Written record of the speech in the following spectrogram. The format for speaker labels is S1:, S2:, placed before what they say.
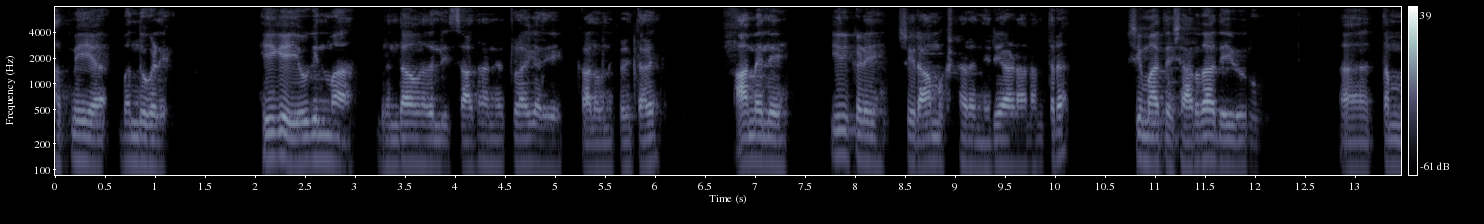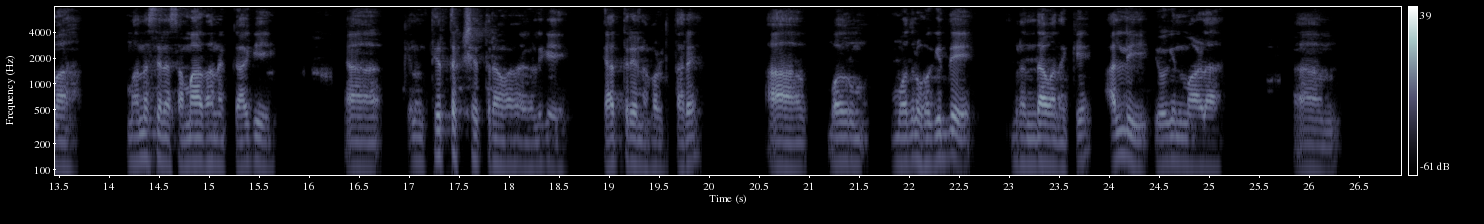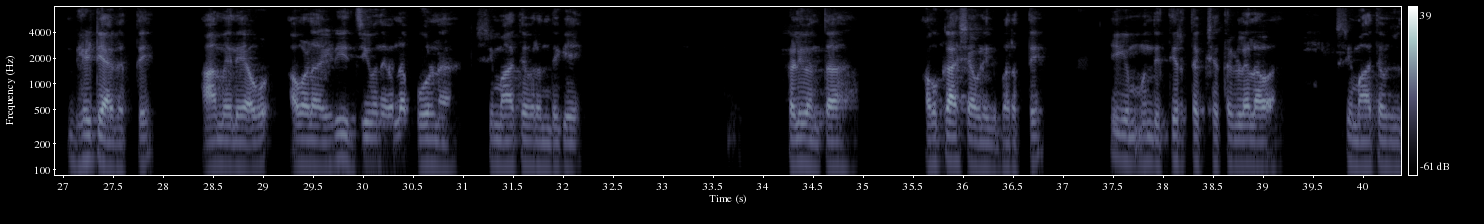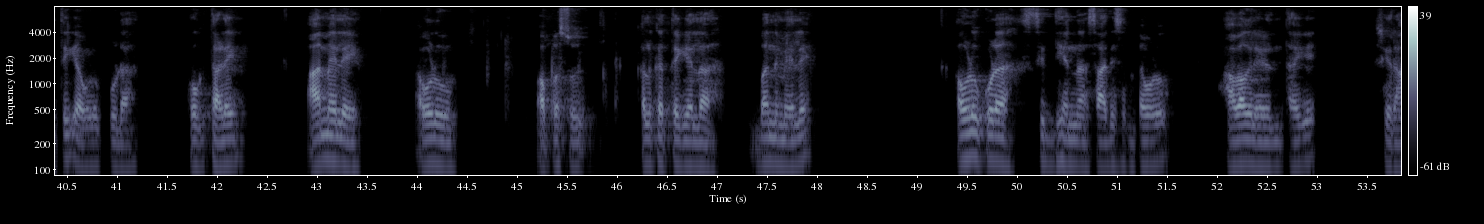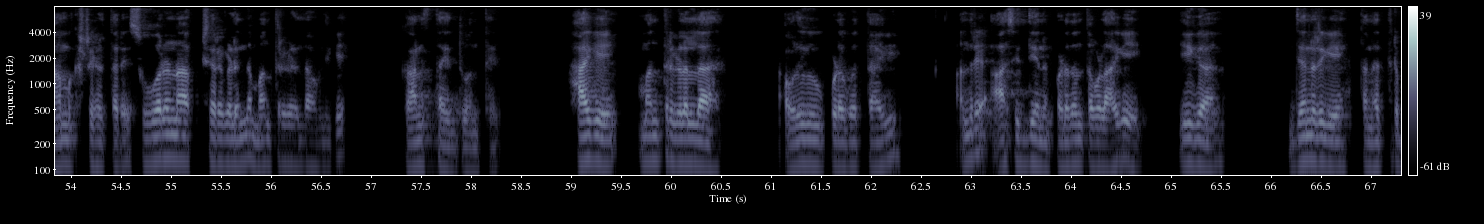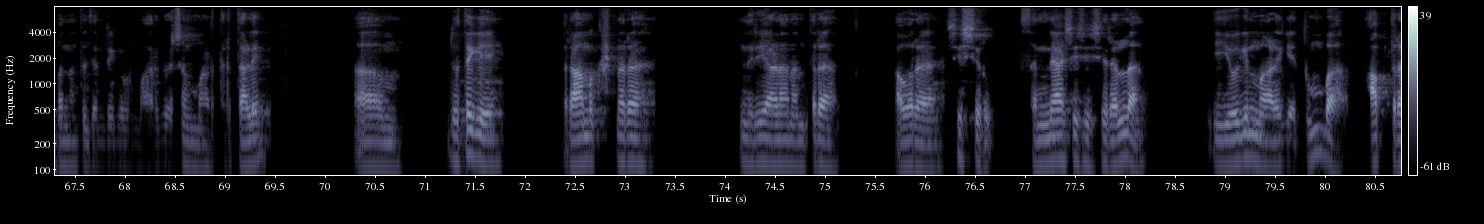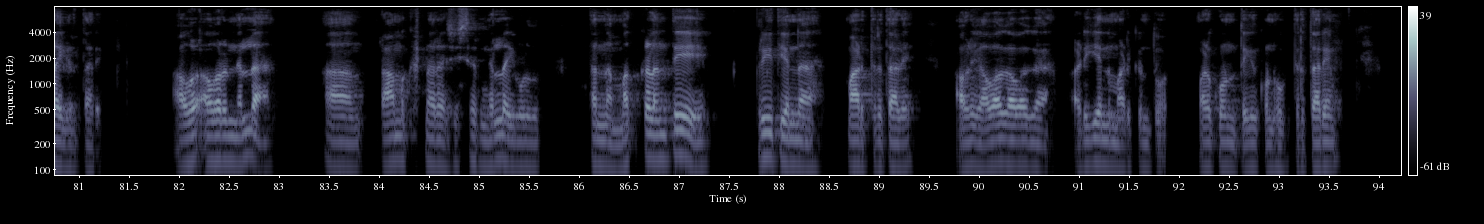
S1: ಆತ್ಮೀಯ ಬಂಧುಗಳೇ, ಹೀಗೆ ಯೋಗಿನ್ಮ ಬೃಂದಾವನದಲ್ಲಿ ಸಾಧನ ನಿರತಳಾಗಿ ಅದೇ ಕಾಲವನ್ನು ಕಳೀತಾಳೆ. ಆಮೇಲೆ ಈ ಕಡೆ ಶ್ರೀರಾಮಕೃಷ್ಣರ ನಿರ್ಯಾಣ ನಂತರ ಶ್ರೀಮಾತೆ ಶಾರದಾದೇವಿಯವರು ತಮ್ಮ ಮನಸ್ಸಿನ ಸಮಾಧಾನಕ್ಕಾಗಿ ಕೆಲವೊಂದು ಕೆಲವು ತೀರ್ಥಕ್ಷೇತ್ರಗಳಿಗೆ ಯಾತ್ರೆಯನ್ನು ಹೊರಡ್ತಾರೆ. ಆ, ಅವರು ಮೊದಲು ಹೋಗಿದ್ದೇ ಬೃಂದಾವನಕ್ಕೆ, ಅಲ್ಲಿ ಯೋಗಿನ್ಮಾಳ ಭೇಟಿ ಆಗತ್ತೆ ಆಮೇಲೆ ಅವ ಅವಳ ಇಡೀ ಜೀವನವೆಲ್ಲ ಪೂರ್ಣ ಶ್ರೀ ಶ್ರೀಮಾತೆಯವರೊಂದಿಗೆ ಕಳೆಯುವಂತ ಅವಕಾಶ ಅವಳಿಗೆ ಬರುತ್ತೆ. ಹೀಗೆ ಮುಂದೆ ತೀರ್ಥಕ್ಷೇತ್ರಗಳೆಲ್ಲ ಶ್ರೀಮಾತೆಯವರ ಜೊತೆಗೆ ಅವಳು ಕೂಡ ಹೋಗ್ತಾಳೆ. ಆಮೇಲೆ ಅವಳು ವಾಪಸ್ಸು ಕಲ್ಕತ್ತೆಗೆಲ್ಲ ಬಂದ ಮೇಲೆ ಅವಳು ಕೂಡ ಸಿದ್ಧಿಯನ್ನ ಸಾಧಿಸಿದಂಥವಳು. ಆವಾಗಲೇ ಹೇಳಿದಂತ ಹಾಗೆ ಶ್ರೀರಾಮಕೃಷ್ಣ ಹೇಳ್ತಾರೆ, ಸುವರ್ಣಾಕ್ಷರಗಳಿಂದ ಮಂತ್ರಗಳೆಲ್ಲ ಅವಳಿಗೆ ಕಾಣಿಸ್ತಾ ಇದ್ವು ಅಂತ ಹೇಳಿ. ಹಾಗೆ ಮಂತ್ರಗಳೆಲ್ಲ ಅವಳಿಗೂ ಕೂಡ ಗೊತ್ತಾಗಿ, ಅಂದರೆ ಆ ಸಿದ್ಧಿಯನ್ನು ಪಡೆದಂಥವಳಾಗಿ ಈಗ ಜನರಿಗೆ, ತನ್ನ ಹತ್ತಿರ ಬಂದಂಥ ಜನರಿಗೆ ಅವರು ಮಾರ್ಗದರ್ಶನ ಮಾಡ್ತಿರ್ತಾಳೆ. ಜೊತೆಗೆ ರಾಮಕೃಷ್ಣರ ನಿರ್ಯಾಣ ನಂತರ ಅವರ ಶಿಷ್ಯರು, ಸನ್ಯಾಸಿ ಶಿಷ್ಯರೆಲ್ಲ ಈ ಯೋಗಿನ ಮಾಳಿಗೆ ತುಂಬ ಆಪ್ತರಾಗಿರ್ತಾರೆ. ಅವ, ಅವರನ್ನೆಲ್ಲ ರಾಮಕೃಷ್ಣರ ಶಿಷ್ಯರನ್ನೆಲ್ಲ ಇವಳು ತನ್ನ ಮಕ್ಕಳಂತೆಯೇ ಪ್ರೀತಿಯನ್ನ ಮಾಡ್ತಿರ್ತಾಳೆ. ಅವ್ರಿಗೆ ಅವಾಗ ಅವಾಗ ಅಡಿಗೆಯನ್ನು ಮಾಡ್ಕೊಂಡು ಮಾಡ್ಕೊಂಡು ತೆಗೆದುಕೊಂಡು ಹೋಗ್ತಿರ್ತಾರೆ.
